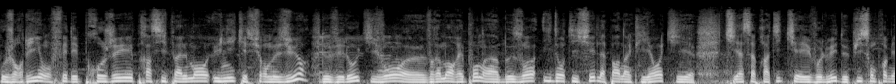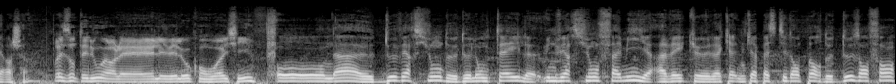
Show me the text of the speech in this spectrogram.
Aujourd'hui, on fait des projets principalement uniques et sur mesure de vélos qui vont euh, vraiment répondre à un besoin identifié de la part d'un client qui, qui a sa pratique qui a évolué depuis son premier achat. Présentez-nous alors les, les vélos qu'on voit ici. On a euh, deux versions de, de long tail, une version famille avec une capacité d'emport de deux enfants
